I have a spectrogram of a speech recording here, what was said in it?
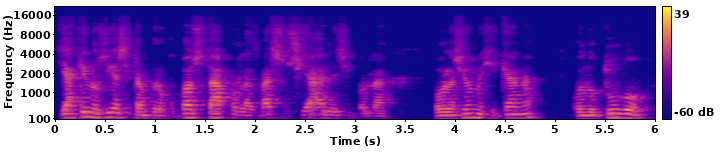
ya que nos diga si tan preocupado está por las bases sociales y por la población mexicana, cuando tuvo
